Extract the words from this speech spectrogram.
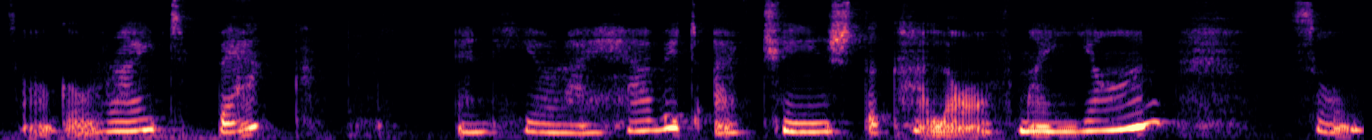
So I'll go right back and here I have it. I've changed the color of my yarn. So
